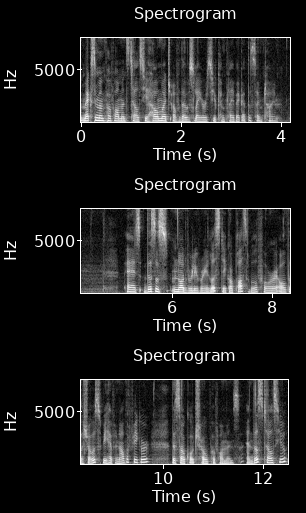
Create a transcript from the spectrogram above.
maximum performance tells you how much of those layers you can playback at the same time. As this is not really realistic or possible for all the shows, we have another figure, the so-called show performance. And this tells you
